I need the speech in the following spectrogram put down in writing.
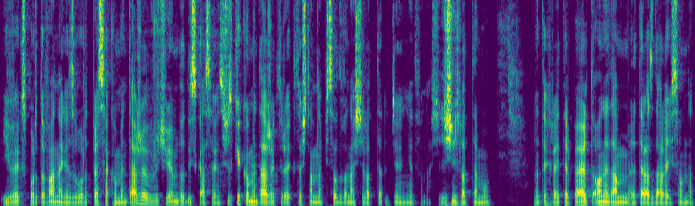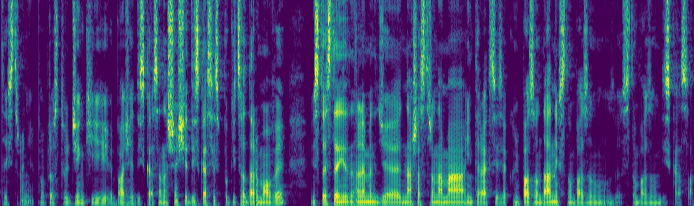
i wyeksportowane z WordPressa komentarze wrzuciłem do Discasa. Więc wszystkie komentarze, które ktoś tam napisał 12 lat, nie, nie 12, 10 lat temu na techwriter.pl, to one tam teraz dalej są na tej stronie. Po prostu dzięki bazie Discasa. Na szczęście Discas jest póki co darmowy, więc to jest ten jeden element, gdzie nasza strona ma interakcję z jakąś bazą danych, z tą bazą, z tą bazą Discasa.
